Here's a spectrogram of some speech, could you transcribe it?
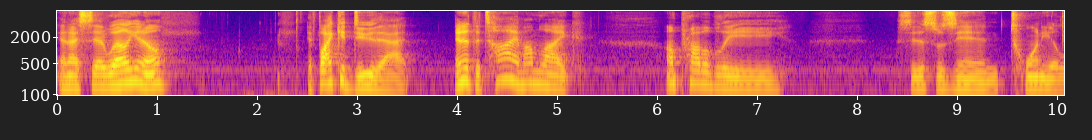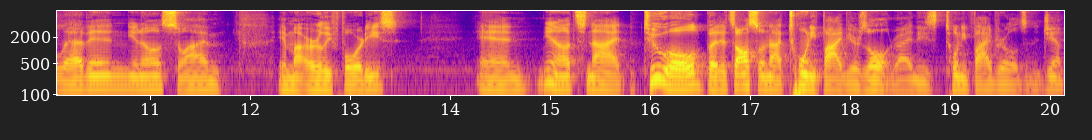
And I said, Well, you know, if I could do that, and at the time, I'm like, I'm probably, see, this was in 2011, you know, so I'm in my early 40s and you know it's not too old but it's also not 25 years old right? These 25 year olds in the gym.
